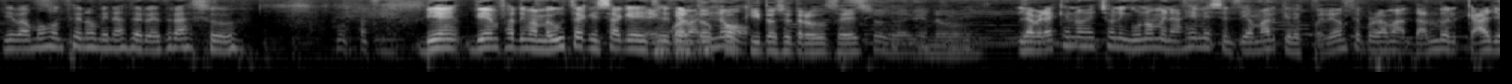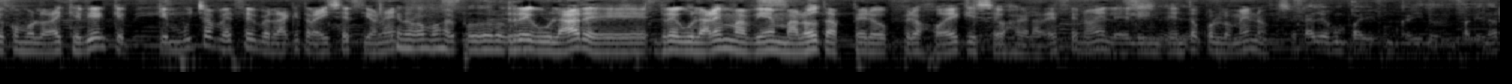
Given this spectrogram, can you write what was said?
Llevamos 11 nóminas de retraso. Bien, bien, Fátima, me gusta que saques ¿En este tema. cuántos No, se traduce eso? O sea, que no... la verdad es que no he hecho ningún homenaje y me sentía mal que después de 11 programas dando el callo como lo dais, que bien, que, que muchas veces, ¿verdad? Que traéis secciones Que no vamos al podólogo. regulares, regulares más bien, malotas, pero, pero joder, que se os agradece, ¿no? El, el intento por lo menos. Ese callo es un, pa- un callito de empaquetar.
